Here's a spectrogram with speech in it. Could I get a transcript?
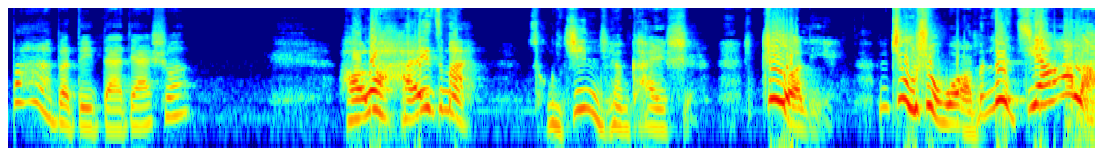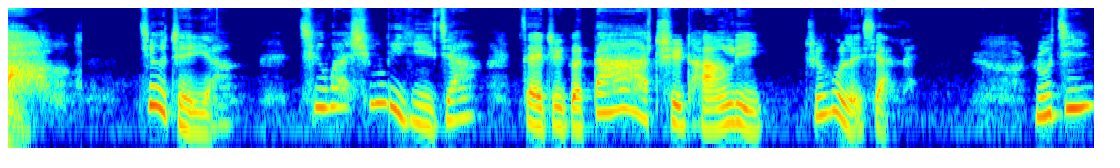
爸爸对大家说：“好了，孩子们，从今天开始，这里就是我们的家了。”就这样，青蛙兄弟一家在这个大池塘里住了下来。如今，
